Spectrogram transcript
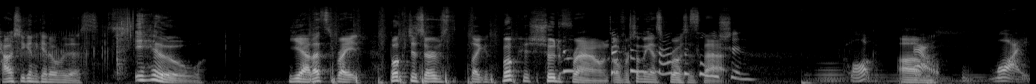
How is she gonna get over this? Ew. Yeah, that's right. Book deserves like Book should frown over something as gross as that. Clock? Um, Ow. Why?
